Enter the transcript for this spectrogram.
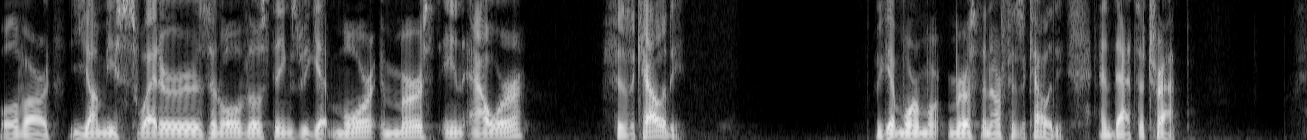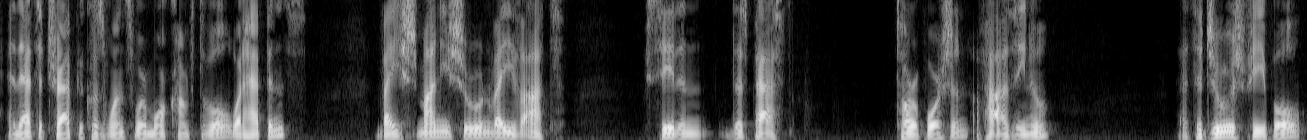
all of our yummy sweaters and all of those things. We get more immersed in our physicality. We get more more immersed in our physicality. And that's a trap. And that's a trap because once we're more comfortable, what happens? Vayishman Yeshurun Vayivat. We see it in this past Torah portion of Ha'azinu that the Jewish people,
